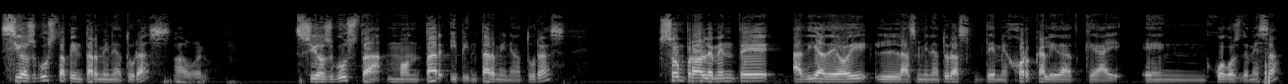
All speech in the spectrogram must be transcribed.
Si os gusta pintar miniaturas, Ah, bueno. si os gusta montar y pintar miniaturas, son probablemente a día de hoy las miniaturas de mejor calidad que hay en juegos de mesa.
